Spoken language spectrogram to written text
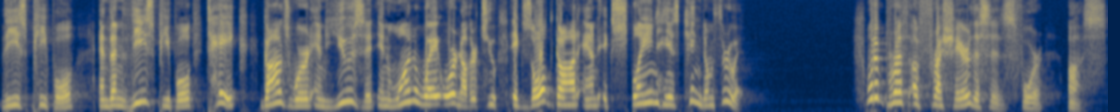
these people, and then these people take God's word and use it in one way or another to exalt God and explain his kingdom through it. What a breath of fresh air this is for us.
